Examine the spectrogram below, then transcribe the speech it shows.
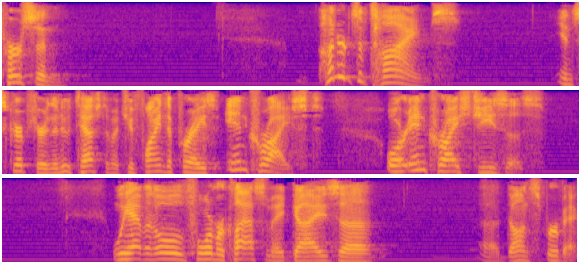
person. Hundreds of times in Scripture, in the New Testament, you find the phrase in Christ or in Christ Jesus. We have an old former classmate, guys, uh, uh, Don Spurbeck.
